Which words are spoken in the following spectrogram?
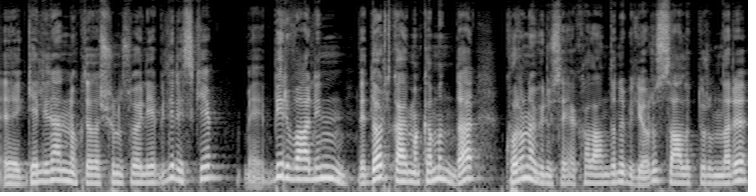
e, gelinen noktada şunu söyleyebiliriz ki e, bir valinin ve dört kaymakamın da koronavirüse yakalandığını biliyoruz. Sağlık durumları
